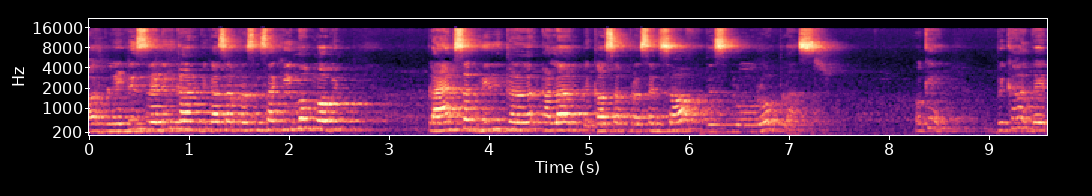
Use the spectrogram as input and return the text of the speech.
Our blood is red in color because of presence of hemoglobin. Plants are green in color, because of presence of this chloroplast. Okay, because they,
